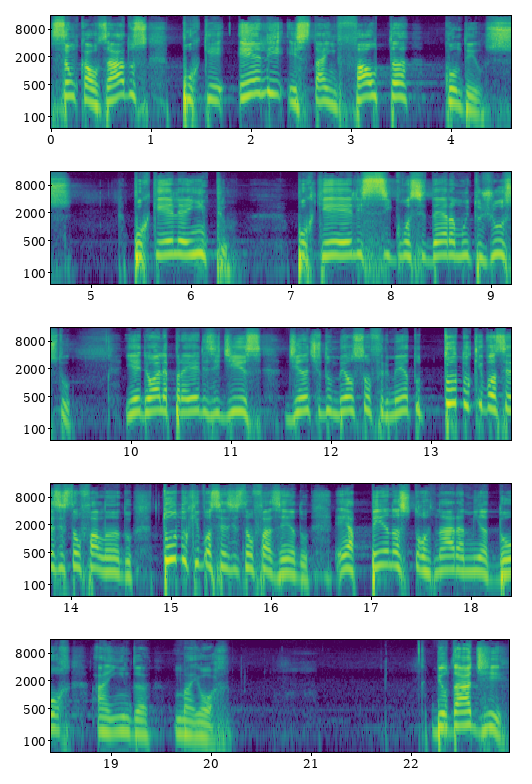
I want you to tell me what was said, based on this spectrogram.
são causados porque ele está em falta com Deus, porque ele é ímpio, porque ele se considera muito justo e ele olha para eles e diz: diante do meu sofrimento, tudo que vocês estão falando, tudo que vocês estão fazendo, é apenas tornar a minha dor ainda maior. Bildade,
